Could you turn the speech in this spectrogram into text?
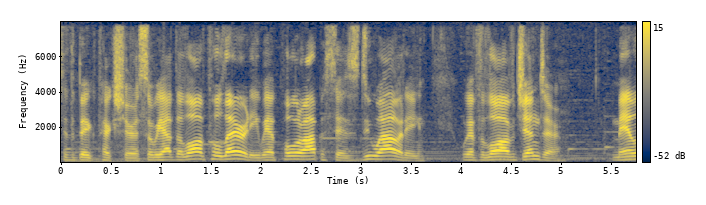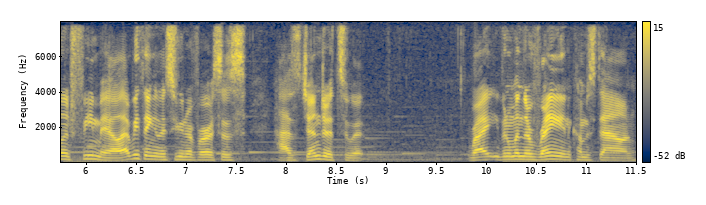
to the big picture. So we have the law of polarity, we have polar opposites, duality, we have the law of gender, male and female. Everything in this universe is, has gender to it, right? Even when the rain comes down,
